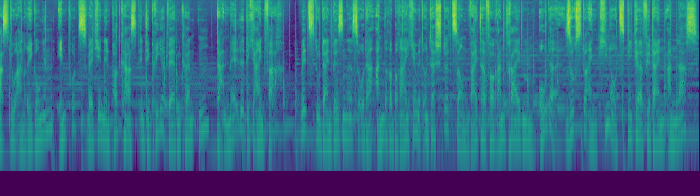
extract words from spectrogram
Hast du Anregungen, Inputs, welche in den Podcast integriert werden könnten? Dann melde dich einfach. Willst du dein Business oder andere Bereiche mit Unterstützung weiter vorantreiben oder suchst du einen Keynote-Speaker für deinen Anlass?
